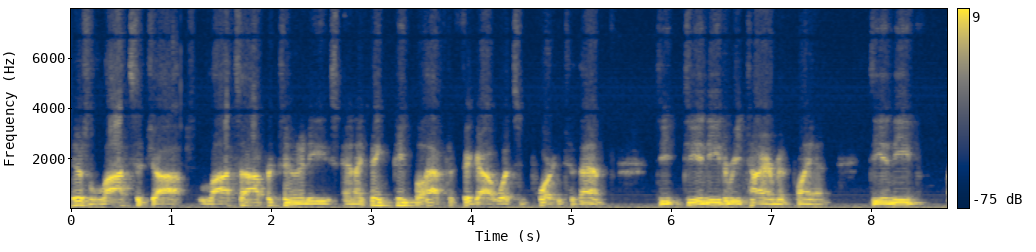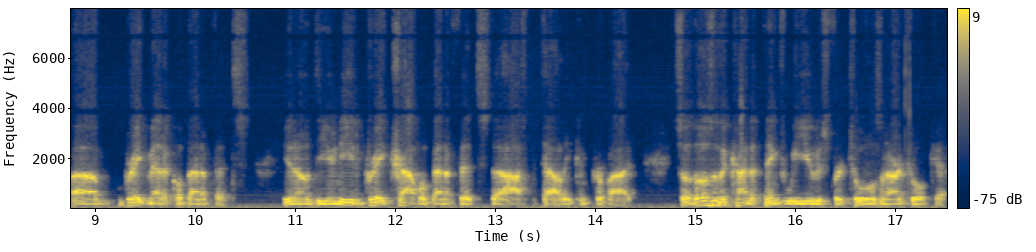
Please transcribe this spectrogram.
There's lots of jobs, lots of opportunities, and I think people have to figure out what's important to them. Do, do you need a retirement plan? Do you need um, great medical benefits? You know, do you need great travel benefits that hospitality can provide? So those are the kind of things we use for tools in our toolkit.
